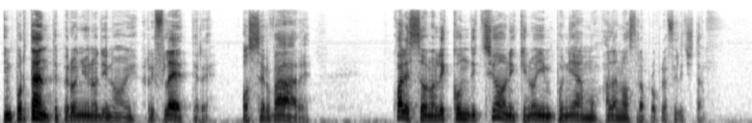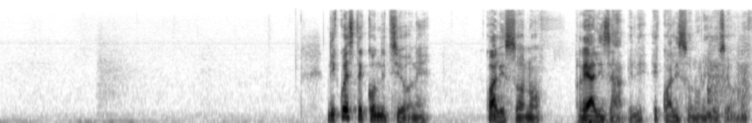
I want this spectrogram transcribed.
è importante per ognuno di noi riflettere, osservare, quali sono le condizioni che noi imponiamo alla nostra propria felicità. Di queste condizioni, quali sono realizzabili e quali sono un'illusione.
